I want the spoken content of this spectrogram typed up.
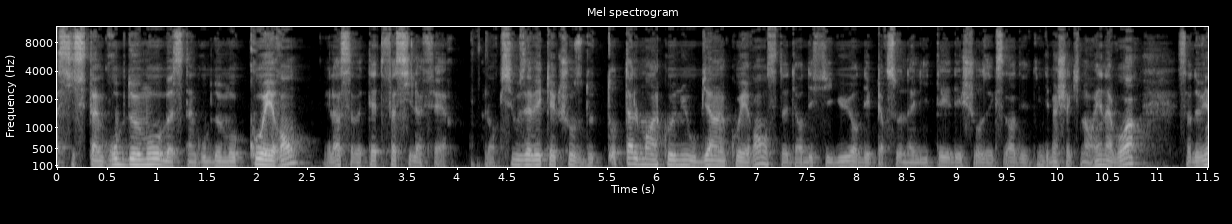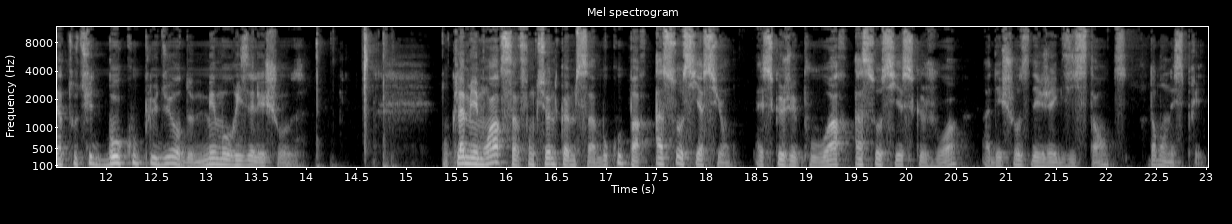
si c'est un groupe de mots, bah, c'est un groupe de mots cohérent. Et là, ça va être facile à faire. Alors que si vous avez quelque chose de totalement inconnu ou bien incohérent, c'est-à-dire des figures, des personnalités, des choses, etc., des, machins qui n'ont rien à voir, ça devient tout de suite beaucoup plus dur de mémoriser les choses. Donc la mémoire, ça fonctionne comme ça, beaucoup par association. Est-ce que je vais pouvoir associer ce que je vois à des choses déjà existantes dans mon esprit?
